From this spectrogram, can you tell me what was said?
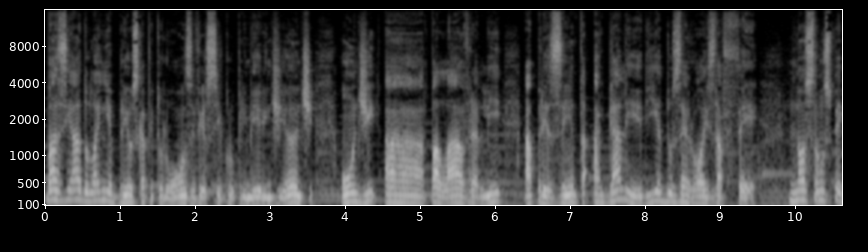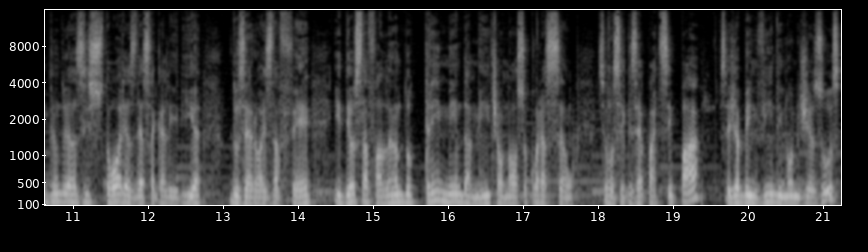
baseado lá em Hebreus capítulo 11, versículo 1 em diante, onde a palavra ali apresenta a galeria dos heróis da fé. Nós estamos pegando as histórias dessa galeria dos heróis da fé e Deus está falando tremendamente ao nosso coração. Se você quiser participar, seja bem-vindo em nome de Jesus.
